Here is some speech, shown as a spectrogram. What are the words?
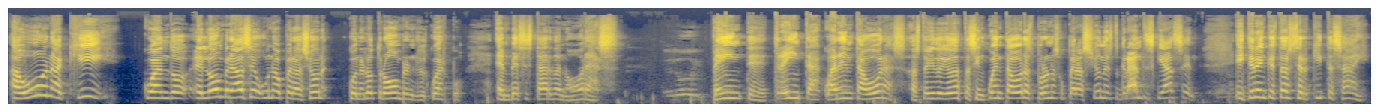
Aún aquí, cuando el hombre hace una operación con el otro hombre en el cuerpo, en veces tardan horas. 20, 30, 40 horas. Hasta oído yo hasta 50 horas por unas operaciones grandes que hacen. Y tienen que estar cerquitas ahí.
